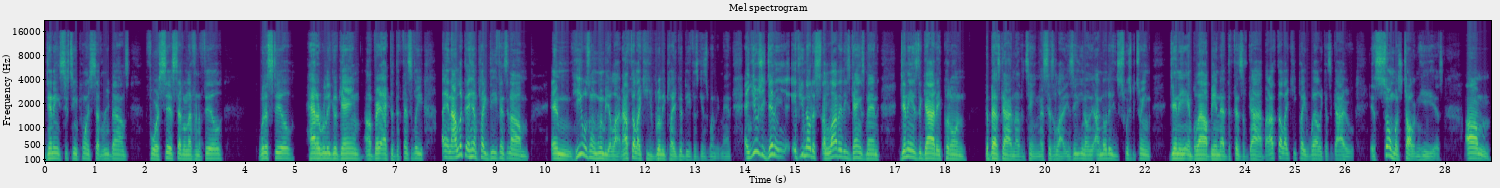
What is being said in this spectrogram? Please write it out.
Deni, 16 points, seven rebounds, four assists, 7 left in the field. With a steal, had a really good game. Uh, very active defensively. And I looked at him play defense, and um, and he was on Wimby a lot. And I felt like he really played good defense against Wimby, man. And usually, Deni, if you notice, a lot of these games, man, Deni is the guy they put on the best guy in the other team. That says a lot. Is he, you know, I know they switch between Deni and Bilal being that defensive guy, but I felt like he played well against a guy who is so much taller than he is. Um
